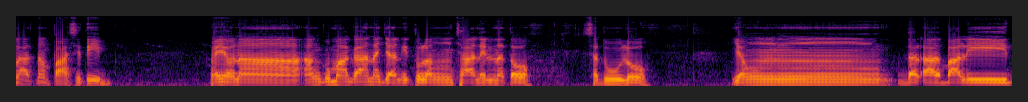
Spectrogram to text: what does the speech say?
lahat ng positive. Ngayon, na ang gumagana dyan, ito lang channel na to sa dulo. Yung dal, ah, bali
